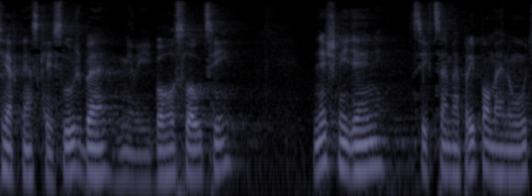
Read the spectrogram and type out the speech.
Bratia v kniazkej službe, milí bohoslovci, dnešný deň si chceme pripomenúť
